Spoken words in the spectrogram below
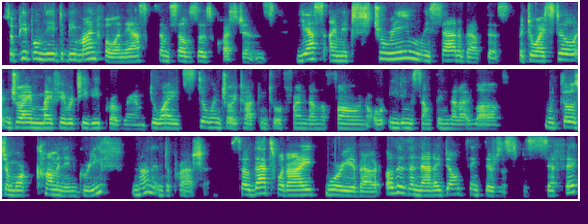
So people need to be mindful and ask themselves those questions. Yes, I'm extremely sad about this, but do I still enjoy my favorite TV program? Do I still enjoy talking to a friend on the phone or eating something that I love? Those are more common in grief, not in depression. So that's what I worry about. Other than that, I don't think there's a specific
